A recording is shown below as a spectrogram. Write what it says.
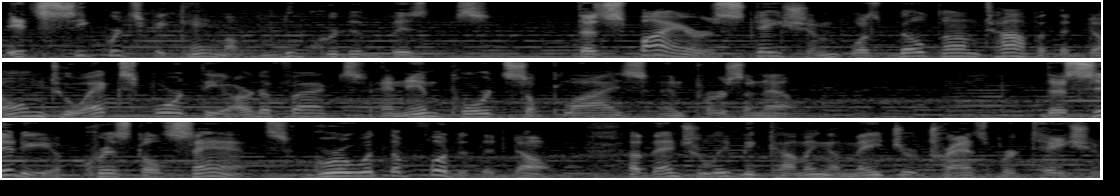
Its secrets became a lucrative business. The Spire station was built on top of the dome to export the artifacts and import supplies and personnel. The city of Crystal Sands grew at the foot of the dome, eventually becoming a major transportation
